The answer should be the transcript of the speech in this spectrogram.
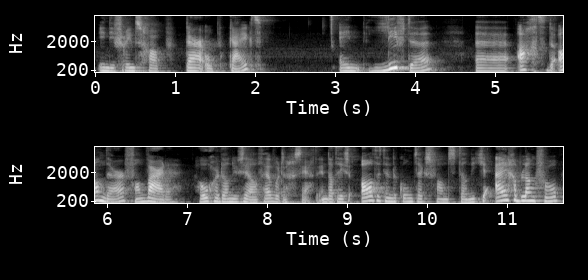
in die vriendschap daarop kijkt, en liefde uh, acht de ander van waarde, hoger dan uzelf, wordt er gezegd. En dat is altijd in de context van stel niet je eigen belang voorop,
